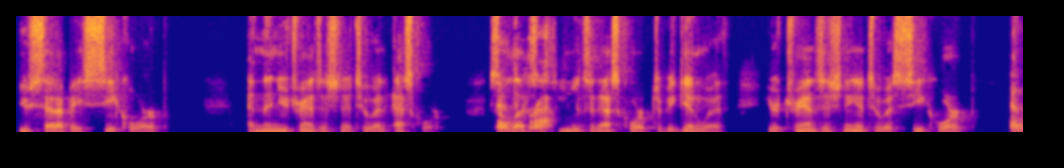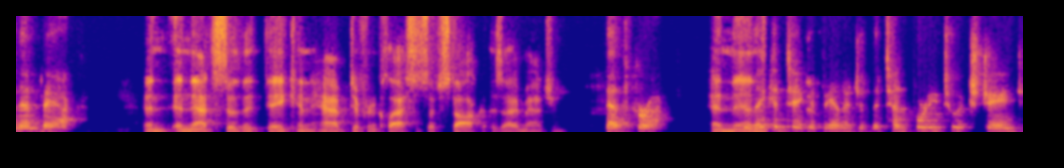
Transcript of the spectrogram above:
You set up a C corp, and then you transition it to an S corp. So let's correct. assume it's an S corp to begin with. You're transitioning it to a C corp, And then back. and and that's so that they can have different classes of stock, as I imagine. That's correct. And So they can take advantage of the 1042 exchange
